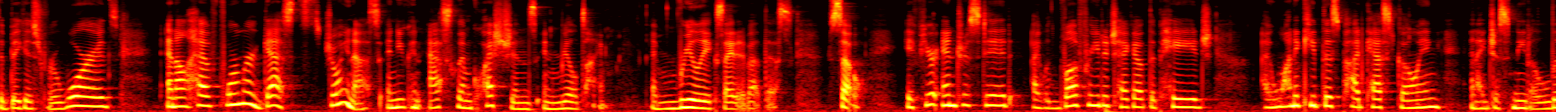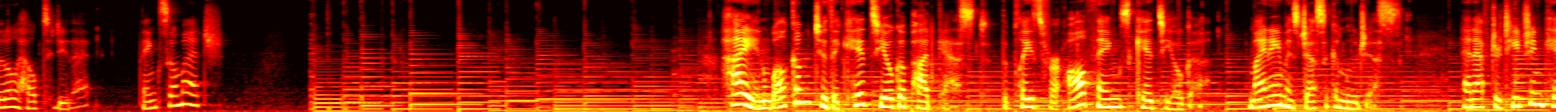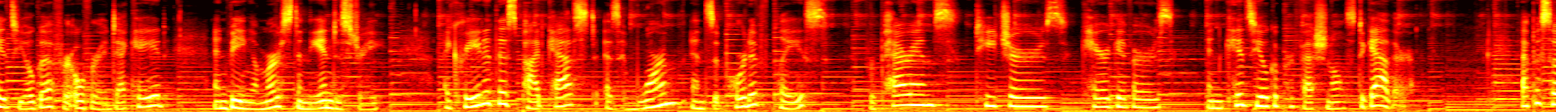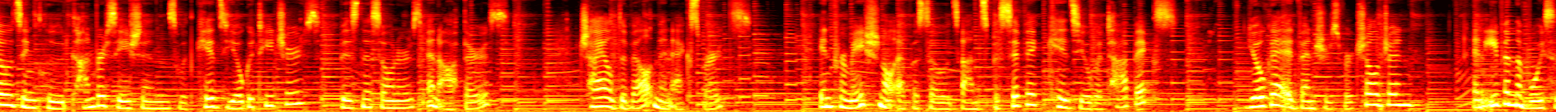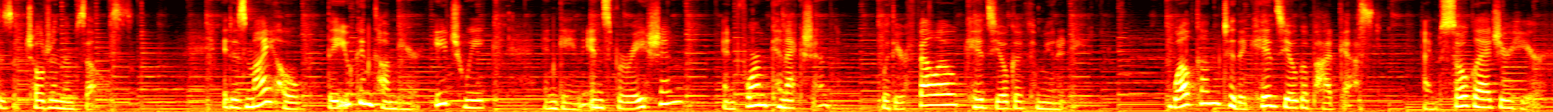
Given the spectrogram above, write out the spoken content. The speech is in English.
the biggest rewards, and I'll have former guests join us, and you can ask them questions in real time. I'm really excited about this. So, if you're interested, I would love for you to check out the page. I want to keep this podcast going, and I just need a little help to do that. Thanks so much. Hi, and welcome to the Kids Yoga Podcast, the place for all things kids yoga. My name is Jessica Mugis, and after teaching kids yoga for over a decade and being immersed in the industry, I created this podcast as a warm and supportive place for parents, teachers, caregivers, and kids yoga professionals to gather. Episodes include conversations with kids yoga teachers, business owners, and authors, child development experts, informational episodes on specific kids yoga topics, yoga adventures for children, and even the voices of children themselves. It is my hope that you can come here each week and gain inspiration and form connection with your fellow Kids Yoga community. Welcome to the Kids Yoga Podcast. I'm so glad you're here.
